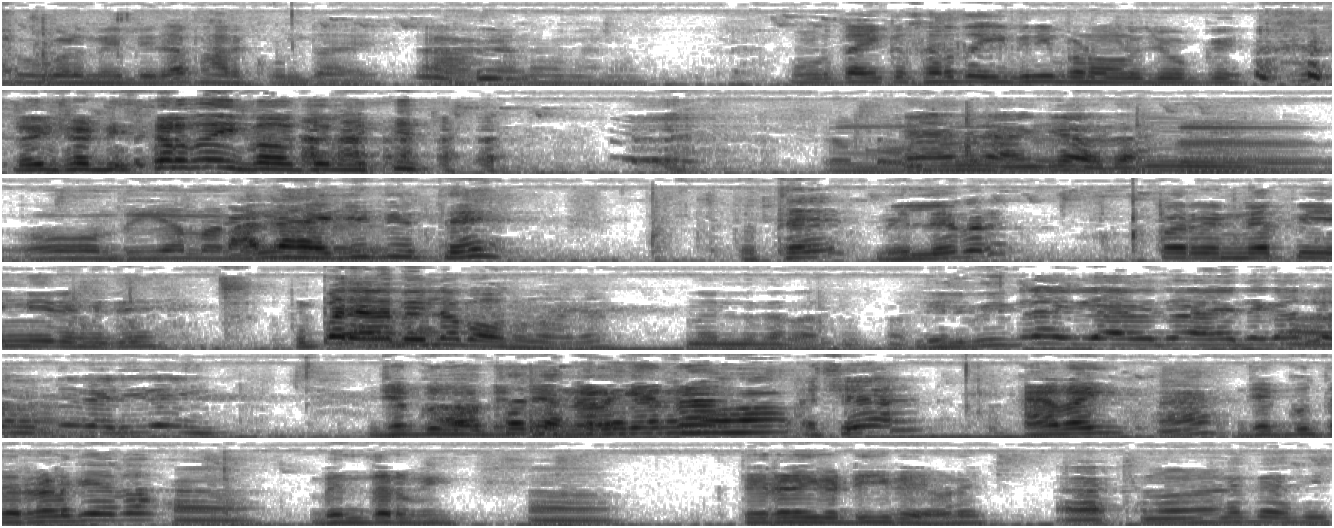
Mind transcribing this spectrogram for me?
ਸ਼ੂਗਰ ਮੇਲੇ ਦਾ ਫ਼ਰਕ ਹੁੰਦਾ ਹੈ ਆ ਕਹਿੰਦਾ ਮੈਂ ਹੁਣ ਤਾਂ ਇੱਕ ਸਰਦਈ ਵੀ ਨਹੀਂ ਬਣਾਉਣ ਜੋਗੇ। ਨਹੀਂ ਛੱਡੀ ਸਰਦਈ ਬਹੁਤ ਚੱਲੀ। ਟਾਈਮ ਲੰਘ ਗਿਆ ਉਹਦਾ। ਹਾਂ, ਉਹ ਹੁੰਦੀ ਆ ਮਨ ਕੱਲ ਹੈਗੀ ਤੀ ਉੱਥੇ। ਉੱਥੇ? ਮੇਲੇ ਪਰ? ਪਰ ਇੰਨੇ ਪੀਣ ਨਹੀਂ ਰਹੇ ਤੇ ਭਰਿਆ ਵੇਲਾ ਬਹੁਤ ਹੋਣਾ ਨਾ। ਮੈਨੂੰ ਤਾਂ ਬਸ ਦਿਲ ਵੀ ਤਰਾਈ ਆਵੇ ਤਾਂ ਆਏ ਤੇ ਗੱਲ ਹੁਣ ਤੇ ਰੈਡੀ ਰਹੀ ਜੱਗੂ ਤੁਹਾਡੇ ਤੇਰੇ ਨਾਲ ਗਿਆ ਤਾਂ? ਅੱਛਾ। ਹੈ ਬਾਈ? ਹੈ? ਜੱਗੂ ਤੇਰੇ ਨਾਲ ਗਿਆ ਤਾਂ? ਹਾਂ। ਬਿੰਦਰ ਵੀ। ਹਾਂ। ਤੇਰੇ ਵਾਲੀ ਗੱਡੀ 'ਚ ਗਏ ਹੋਣੇ। ਅੱਠ ਨੌ ਨੇ ਤੇ ਅਸੀਂ।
